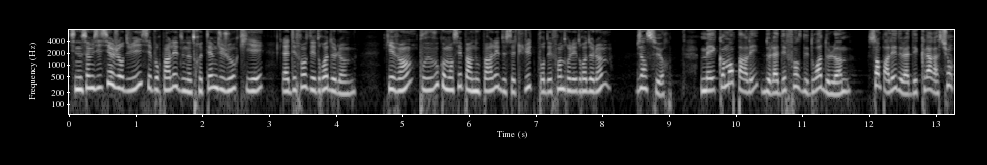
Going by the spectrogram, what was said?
Si nous sommes ici aujourd'hui, c'est pour parler de notre thème du jour qui est la défense des droits de l'homme. Kevin, pouvez-vous commencer par nous parler de cette lutte pour défendre les droits de l'homme? Bien sûr. Mais comment parler de la défense des droits de l'homme sans parler de la Déclaration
